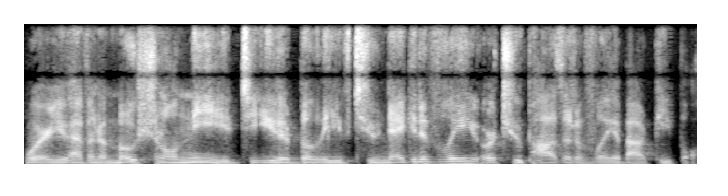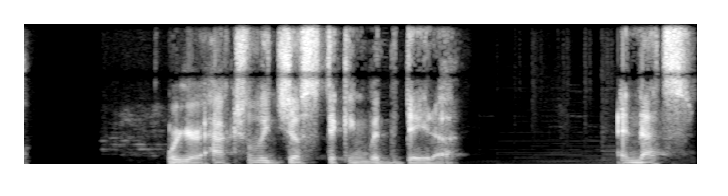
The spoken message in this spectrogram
where you have an emotional need to either believe too negatively or too positively about people, where you're actually just sticking with the data. And that's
